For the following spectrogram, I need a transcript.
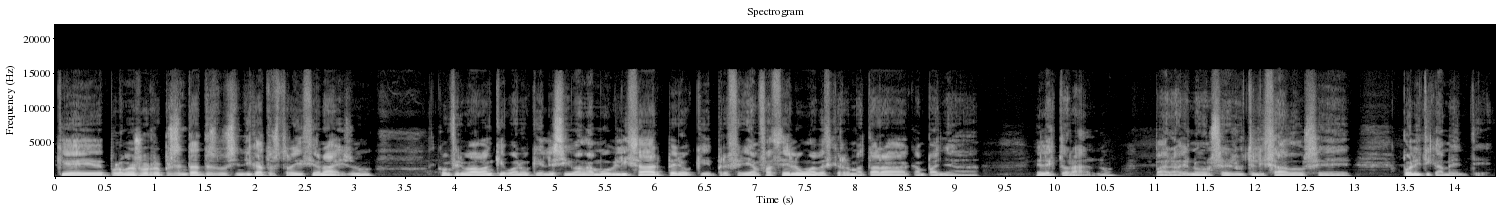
que polo menos os representantes dos sindicatos tradicionais, non? confirmaban que, bueno, que eles iban a mobilizar, pero que preferían facelo unha vez que rematara a campaña electoral, non? para non ser utilizados eh, políticamente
